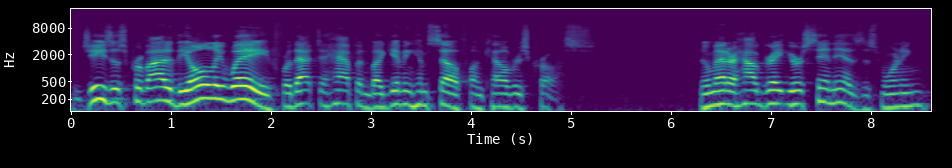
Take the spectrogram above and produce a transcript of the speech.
And Jesus provided the only way for that to happen by giving Himself on Calvary's cross. No matter how great your sin is this morning,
